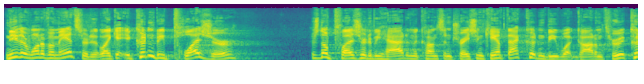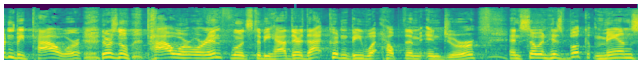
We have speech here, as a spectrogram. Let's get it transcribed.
Neither one of them answered it. Like it couldn't be pleasure there's no pleasure to be had in the concentration camp. That couldn't be what got them through. It couldn't be power. There was no power or influence to be had there. That couldn't be what helped them endure. And so, in his book, Man's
